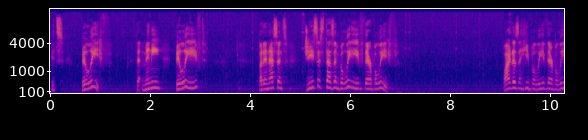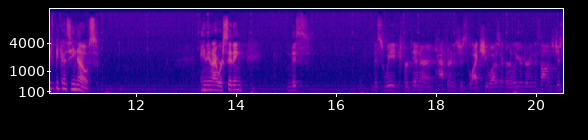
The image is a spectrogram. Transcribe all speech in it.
It's belief. That many believed, but in essence, Jesus doesn't believe their belief. Why doesn't he believe their belief? Because he knows. Annie and I were sitting this this week for dinner, and Catherine is just like she was earlier during the songs, just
